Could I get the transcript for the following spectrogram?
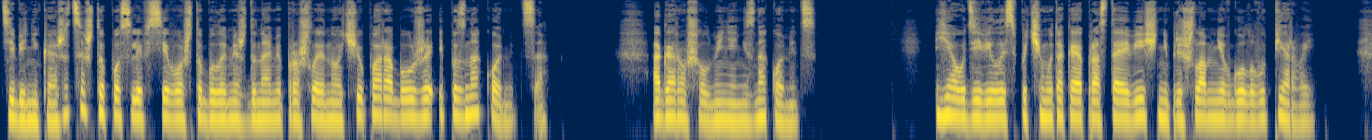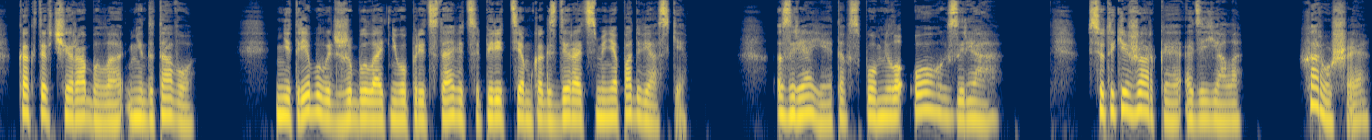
Тебе не кажется, что после всего, что было между нами прошлой ночью, пора бы уже и познакомиться? Огорошил меня незнакомец. Я удивилась, почему такая простая вещь не пришла мне в голову первой. Как-то вчера было не до того. Не требовать же было от него представиться перед тем, как сдирать с меня подвязки. Зря я это вспомнила, ох, зря. все таки жаркое одеяло. Хорошее.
